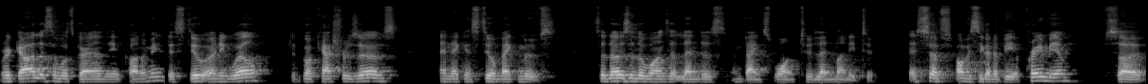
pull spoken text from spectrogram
regardless of what's going on in the economy, they're still earning well, they've got cash reserves, and they can still make moves. So those are the ones that lenders and banks want to lend money to. It's obviously going to be a premium so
